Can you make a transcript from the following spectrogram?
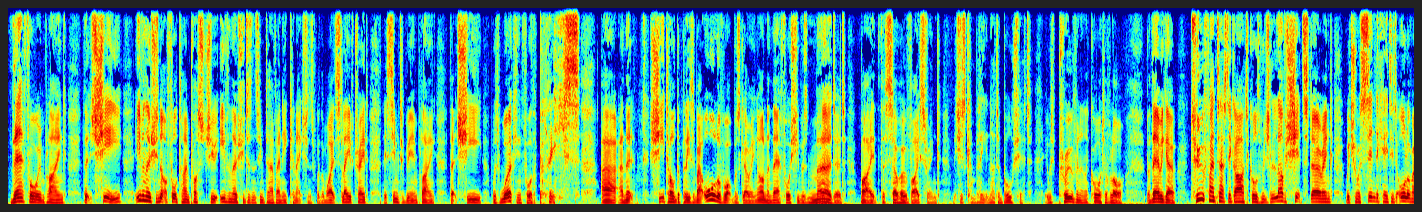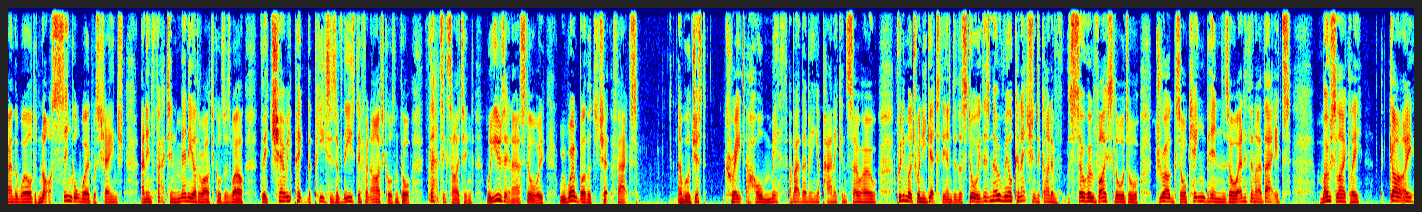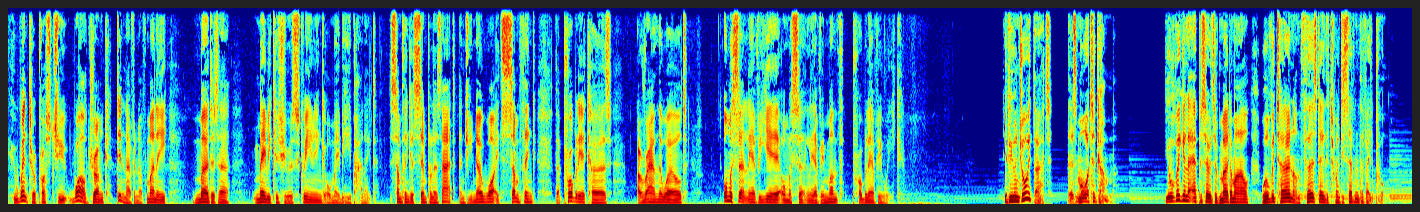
therefore implying that she, even though she's not a full time prostitute, even though she doesn't seem to have any connections with the white slave trade, they seem to be implying that she was working for the police uh, and that she told the police about all of what was going on, and therefore she was murdered by the Soho Vice Ring, which is complete and utter bullshit. It was proven in a court of law. But there we go. Two fantastic articles which love shit stirring, which were syndicated all around the world. Not a single word was changed. And in fact, in many other articles as well, they cherry picked the pieces of these different articles and thought, that's exciting. We'll use it in our story. We won't bother to check the facts. And we'll just create a whole myth about there being a panic in Soho. Pretty much when you get to the end of the story, there's no real connection to kind of Soho vice lords or drugs or kingpins or anything like that. It's most likely a guy who went to a prostitute while drunk, didn't have enough money, murdered her, maybe because she was screaming or maybe he panicked. Something as simple as that, and you know what? It's something that probably occurs around the world Almost certainly every year, almost certainly every month, probably every week. If you enjoyed that, there's more to come. Your regular episodes of Murder Mile will return on Thursday, the 27th of April,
